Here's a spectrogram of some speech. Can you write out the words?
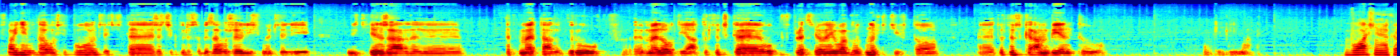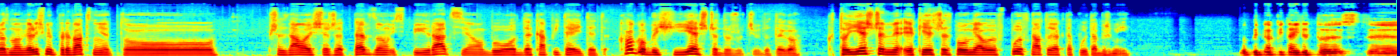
fajnie udało się połączyć te rzeczy, które sobie założyliśmy, czyli, czyli ciężar e, death metal, groove, e, melodia, troszeczkę wplecionej łagodności w to, troszeczkę ambientu, taki klimat. Właśnie, jak rozmawialiśmy prywatnie, to przyznałeś się, że pewną inspiracją było Decapitated. Kogo byś jeszcze dorzucił do tego? Kto jeszcze, jakie jeszcze zespoły miały wpływ na to, jak ta płyta brzmi? No Decapitated to jest e,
